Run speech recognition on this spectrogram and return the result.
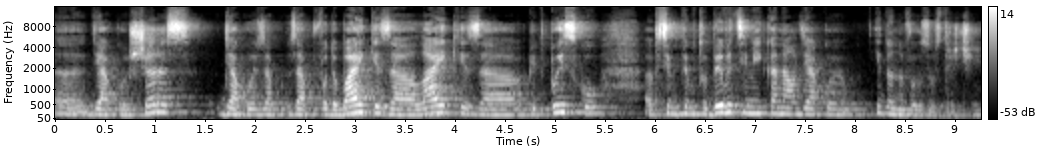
Е, Дякую ще раз. Дякую за, за вподобайки, за лайки, за підписку. Всім тим, хто дивиться мій канал, дякую і до нових зустрічей.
